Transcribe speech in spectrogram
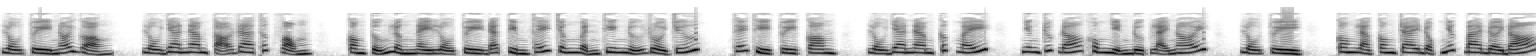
lộ tùy nói gọn, lộ gia nam tỏ ra thất vọng, còn tưởng lần này lộ tùy đã tìm thấy chân mệnh thiên nữ rồi chứ, thế thì tùy con, lộ gia nam cấp mấy, nhưng trước đó không nhịn được lại nói, lộ tùy, con là con trai độc nhất ba đời đó,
